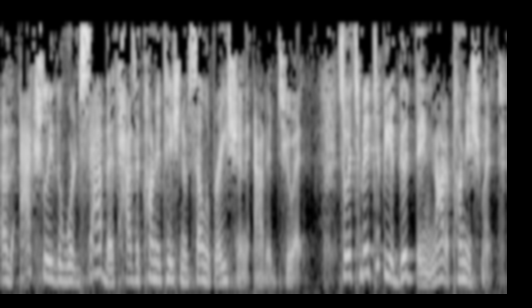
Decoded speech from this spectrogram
of actually the word Sabbath has a connotation of celebration added to it. So it's meant to be a good thing, not a punishment.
